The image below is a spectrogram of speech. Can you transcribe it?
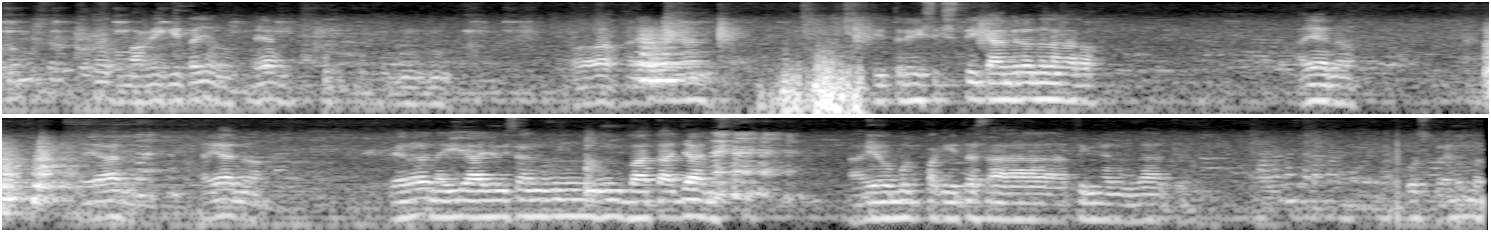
Ito, kung makikita nyo, ayan. Mm-hmm. Oo, ayan, ayan. 360 camera na lang ako. Ayan o. Ayan. Ayan o. Pero nahiya yung isang bata dyan. Ayaw magpakita sa ating ano lahat. eh. Tapos meron pa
